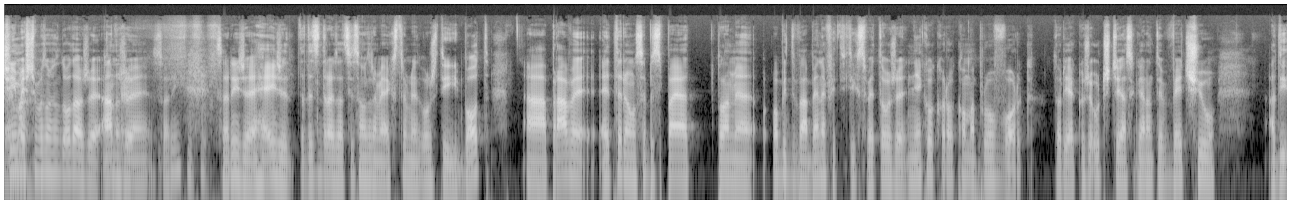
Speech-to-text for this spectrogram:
Čím ešte možno som dodal, že áno, okay. že, sorry, sorry, že hej, že tá decentralizácia je samozrejme extrémne dôležitý bod a práve Ethereum sebe spája podľa mňa obidva benefity tých svetov, že niekoľko rokov má proof of work, ktorý akože určite asi garantuje väčšiu a de-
